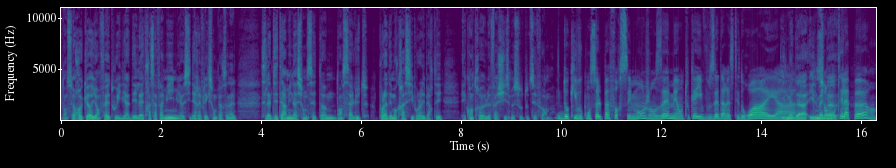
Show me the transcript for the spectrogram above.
dans ce recueil, en fait, où il y a des lettres à sa famille, mais il y a aussi des réflexions personnelles, c'est la détermination de cet homme dans sa lutte pour la démocratie, pour la liberté et contre le fascisme sous toutes ses formes. Donc il vous console pas forcément, Jean Zay, mais en tout cas il vous aide à rester droit et à, surmonter la peur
